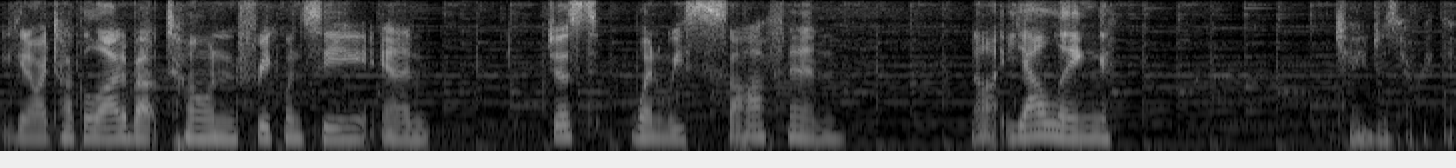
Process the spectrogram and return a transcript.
you know, I talk a lot about tone and frequency and just when we soften, not yelling, changes everything.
